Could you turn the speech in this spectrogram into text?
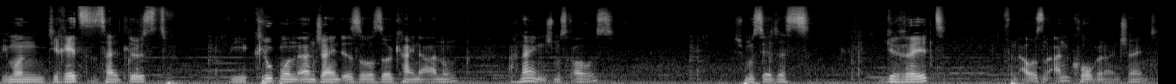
wie man die Rätsel halt löst. Wie klug man anscheinend ist oder so, keine Ahnung. Ach nein, ich muss raus. Ich muss ja das Gerät von außen ankurbeln anscheinend.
